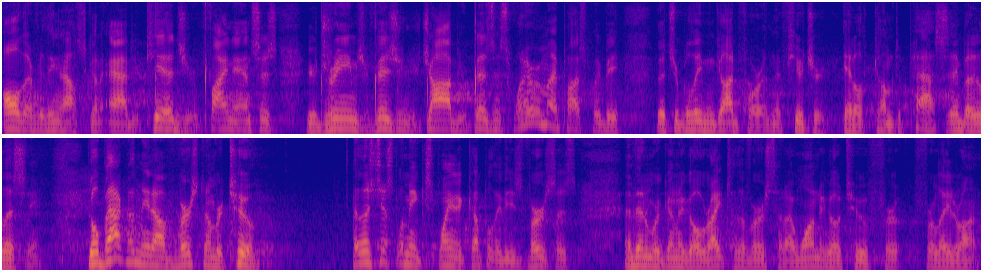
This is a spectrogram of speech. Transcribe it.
all everything else is going to add your kids, your finances, your dreams, your vision, your job, your business, whatever it might possibly be that you're believing God for in the future, it'll come to pass. Is anybody listening? Go back with me now, verse number two. Now let's just let me explain a couple of these verses, and then we're going to go right to the verse that I want to go to for, for later on.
